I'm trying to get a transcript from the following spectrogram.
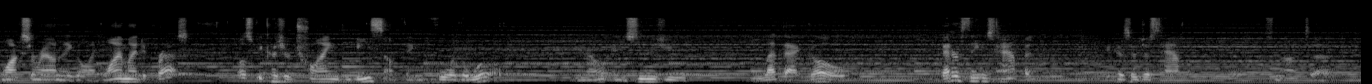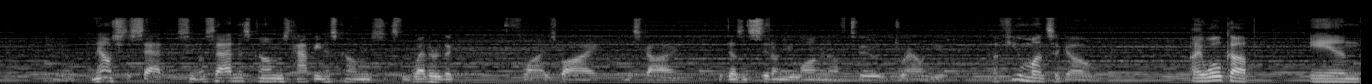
walks around and they go like, Why am I depressed? Well, it's because you're trying to be something for the world. You know, and as soon as you let that go, better things happen because they're just happening. It's not, uh, you know, now it's just sadness. You know, sadness comes, happiness comes. It's the weather that flies by in the sky. It doesn't sit on you long enough to drown you. A few months ago, I woke up and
